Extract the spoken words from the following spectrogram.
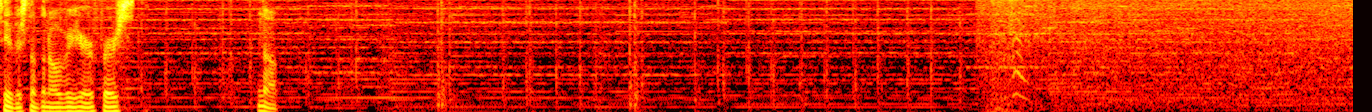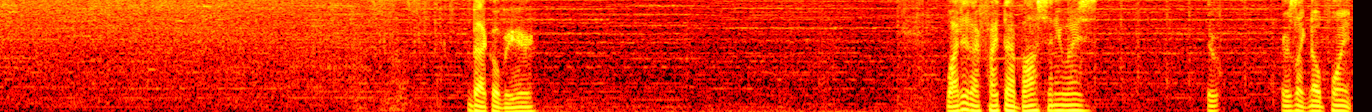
See if there's something over here first. No. Back over here. Why did I fight that boss anyways? There, there's like no point.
